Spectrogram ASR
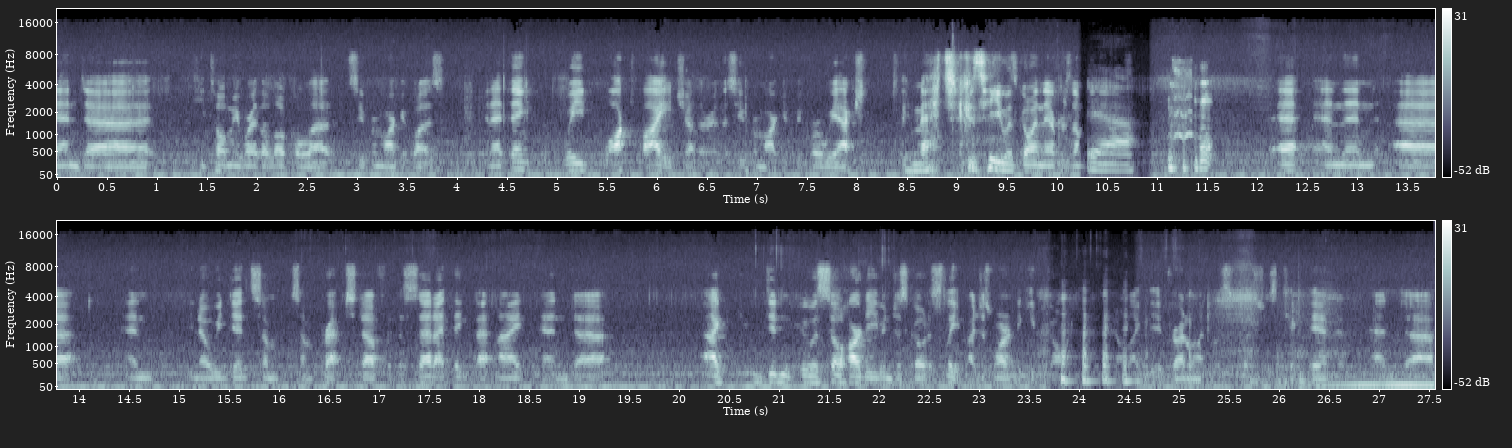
and uh, he told me where the local uh, supermarket was, and I think we walked by each other in the supermarket before we actually met because he was going there for something. Yeah. And then uh, and you know we did some some prep stuff with the set I think that night. And uh, I didn't it was so hard to even just go to sleep. I just wanted to keep going. You know like the adrenaline was, was just kicked in. And and, uh,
